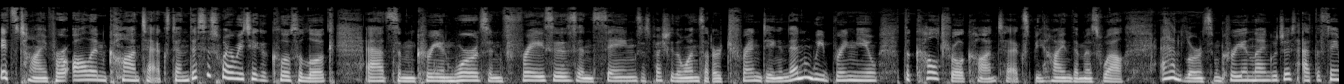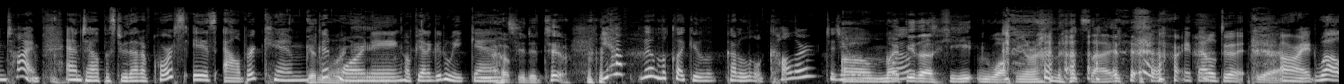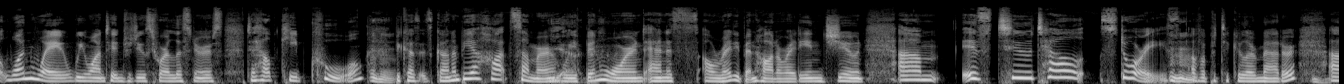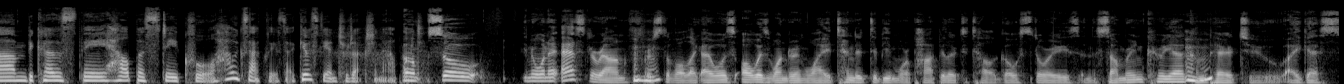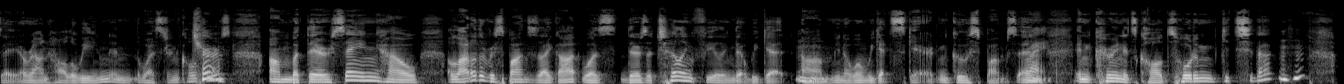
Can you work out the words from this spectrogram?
It's time for All in Context, and this is where we take a closer look at some Korean words and phrases and sayings, especially the ones that are trending, and then we bring you the cultural context behind them as well, and learn some Korean languages at the same time. And to help us do that, of course, is Albert Kim. Good morning. morning. Hope you had a good weekend. I hope you did too. you have. Like you got a little color. Did you? Um, might be the heat and walking around outside. All right, that'll do it. Yeah. All right. Well, one way we want to introduce to our listeners to help keep cool, because it's going to be a hot summer. Mm-hmm. Yeah, We've been definitely. warned, and it's already been hot already in June. Um, is to tell stories Mm-hmm. of a particular matter um, because they help us stay cool. How exactly is that? Give us the introduction, Albert. um, so, you know, when I asked around, Mm-hmm. first of all, like I was always wondering why it tended to be more popular to tell ghost stories in the summer in Korea Mm-hmm. compared to, I guess, say around Halloween in the Western cultures. Um, but they're saying how a lot of the responses I got was there's a chilling feeling that we get, um, you know, when we get scared and goosebumps. And Mm-hmm. Right. in Korean, it's called 소름 끼치다.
